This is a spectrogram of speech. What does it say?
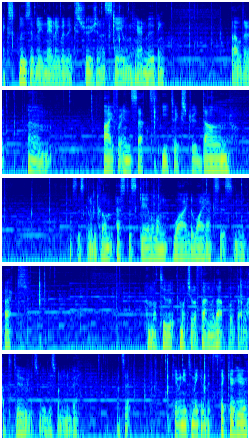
exclusively nearly with extrusion and scaling here and moving. That'll do. Um, I for inset, E to extrude down. What's this going to become? S to scale along Y, the Y axis, move it back. I'm not too much of a fan with that, but that'll have to do. Let's move this one in a bit. That's it. Okay, we need to make it a bit thicker here.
